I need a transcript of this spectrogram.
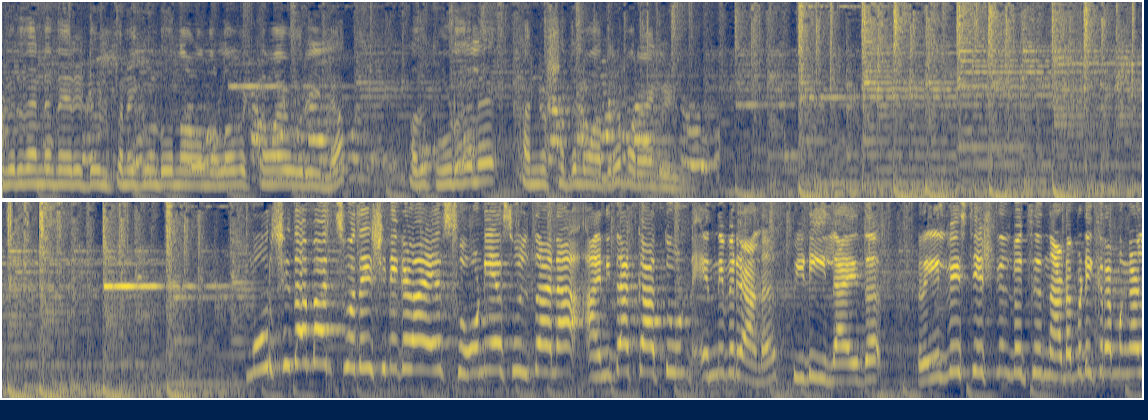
ഇവർ തന്നെ നേരിട്ട് വിൽപ്പനയ്ക്ക് കൊണ്ടുവന്നാണോ എന്നുള്ളത് വ്യക്തമായ വിവരമില്ല. അത് കൂടുതൽ അന്വേഷണത്തിൽ മാത്രമേ പറയാൻ കഴിയൂ. മുർഷിദാബാദ് സ്വദേശിനികളായ സോണിയ സുൽത്താന അനിത കാത്തൂൺ എന്നിവരാണ് പിടിയിലായത്. റെയിൽവേ സ്റ്റേഷനിൽ വെച്ച് നടപടിക്രമങ്ങൾ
